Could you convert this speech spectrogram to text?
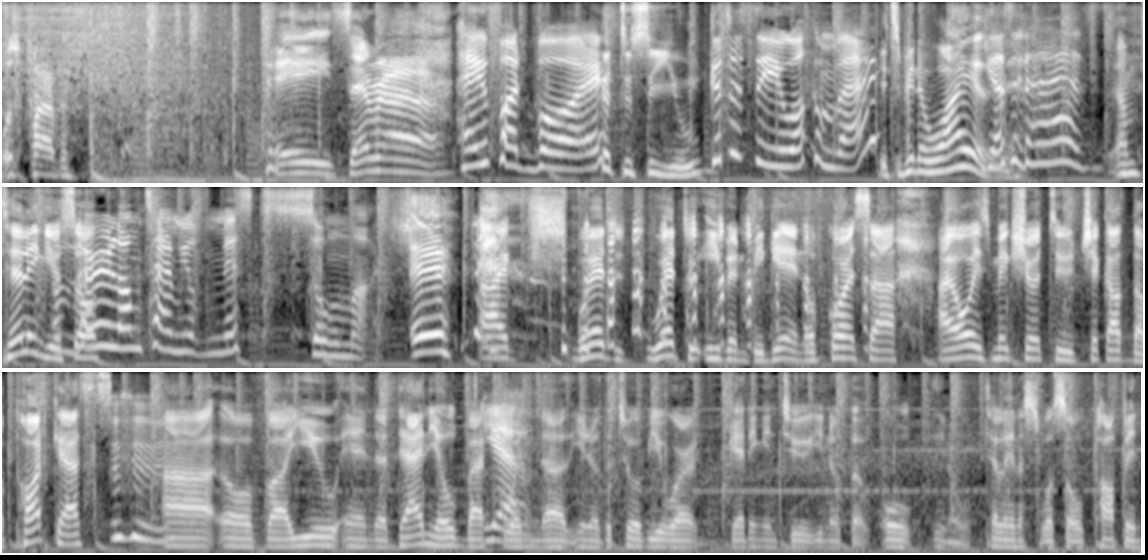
What's poppin'? Hey, Sarah. Hey, Fat Boy. Good to see you. Good to see you. Welcome back. It's been a while. Yes, it has. I'm telling you. A so very long time. You've missed so much. Eh, I, where to where to even begin? Of course, uh, I always make sure to check out the podcasts uh, of uh, you and uh, Daniel back Yeah. when uh, you know the two of you were getting into you know the all you know telling us what's all popping.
